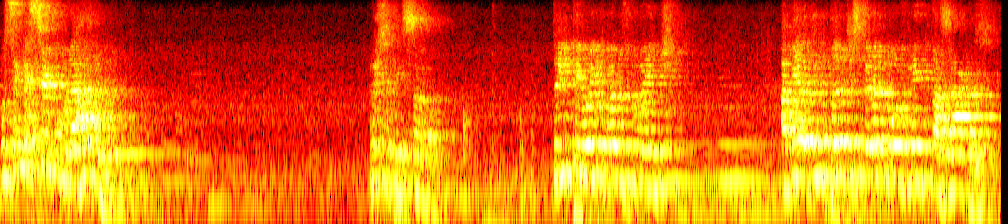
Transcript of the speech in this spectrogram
Você quer ser curado? Preste atenção. 38 anos doente. À beira de um tanto esperando o movimento das águas.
